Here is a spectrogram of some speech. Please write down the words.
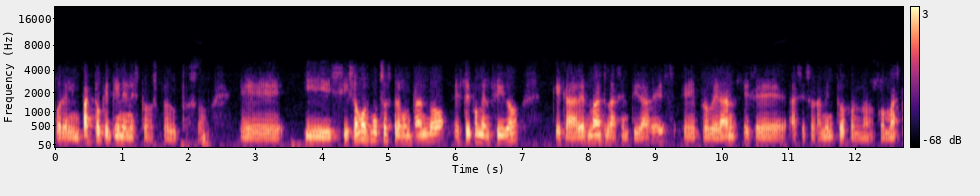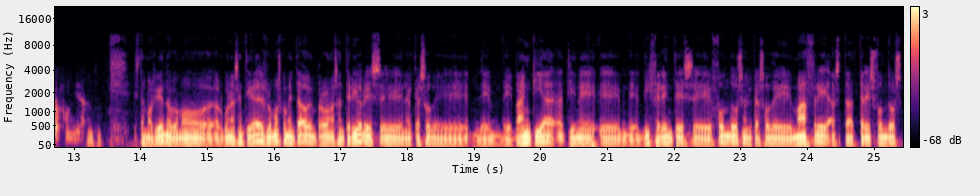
por el impacto que tienen estos productos. y si somos muchos preguntando, estoy convencido que cada vez más las entidades eh, proveerán ese asesoramiento con, más profundidad. Estamos viendo cómo algunas entidades, lo hemos comentado en programas anteriores, eh, en el caso de, de, Bankia, tiene eh, diferentes fondos, en el caso de Mafre, hasta tres fondos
